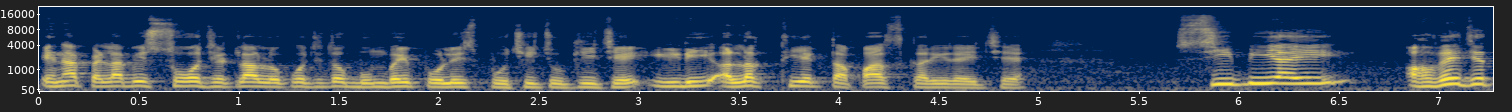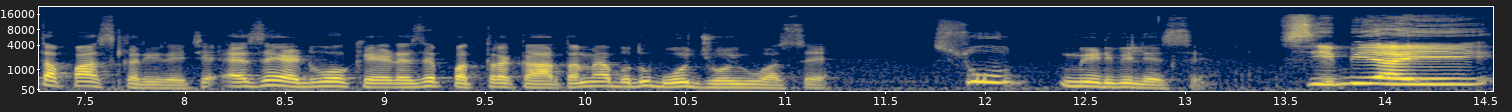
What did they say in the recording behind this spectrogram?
એના પહેલા બી સો જેટલા લોકોથી તો મુંબઈ પોલીસ પૂછી ચૂકી છે ઈડી અલગથી એક તપાસ કરી રહી છે. સીબીઆઈ હવે જે તપાસ કરી રહી છે as a advocate as a પત્રકાર તમે આ બધું બહુ જોયું હશે શું મેળવી લેશે? સીબીઆઈ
